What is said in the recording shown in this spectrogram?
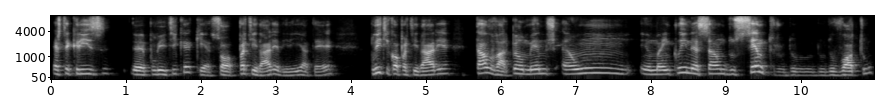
esta crise uh, política, que é só partidária, diria até, político-partidária está a levar, pelo menos, a um, uma inclinação do centro do, do, do, voto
